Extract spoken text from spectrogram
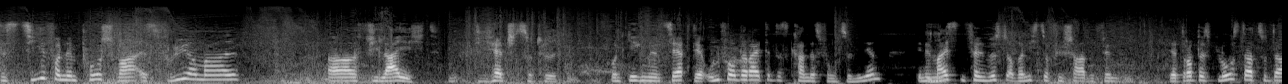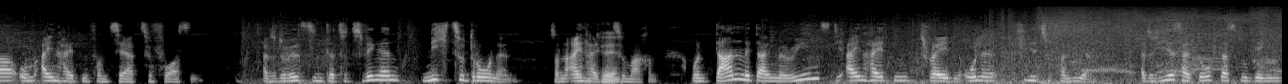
das Ziel von dem Push war es früher mal, äh, vielleicht die Hedge zu töten. Und gegen einen Zerg, der unvorbereitet ist, kann das funktionieren. In den mhm. meisten Fällen wirst du aber nicht so viel Schaden finden. Der Drop ist bloß dazu da, um Einheiten vom Zerg zu forcen. Also du willst ihn dazu zwingen, nicht zu drohnen, sondern Einheiten okay. zu machen und dann mit deinen Marines die Einheiten traden, ohne viel zu verlieren. Also hier ist halt doof, dass du gegen,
